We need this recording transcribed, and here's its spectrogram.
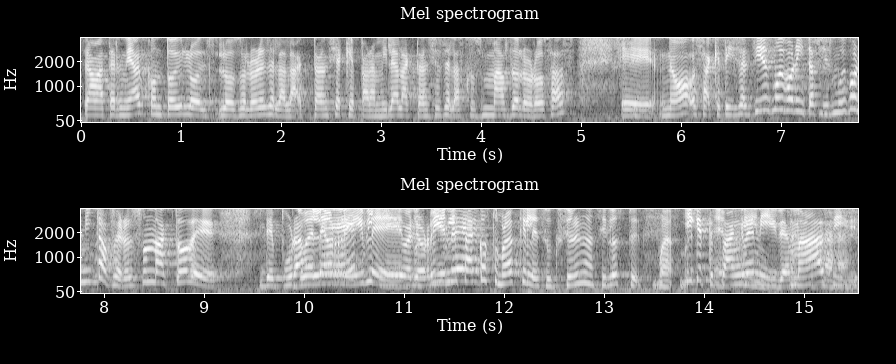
la maternidad con todos los, los dolores de la lactancia, que para mí la lactancia es de las cosas más dolorosas, eh, ¿no? O sea, que te dicen, sí, es muy bonita, sí, es muy bonita, pero es un acto de, de pura Duele horrible. duele pues, horrible. ¿Quién está acostumbrado a que le succionen así los... y que te sangren y demás, y,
